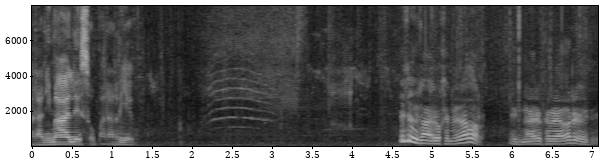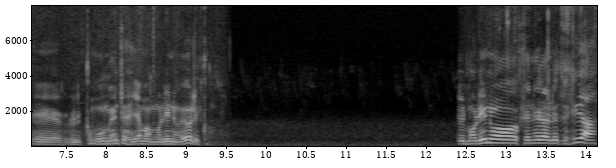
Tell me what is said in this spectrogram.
para animales o para riego. Este es un aerogenerador. El aerogenerador eh, eh, comúnmente se llama molino eólico. El molino genera electricidad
